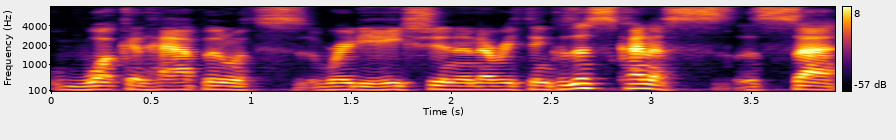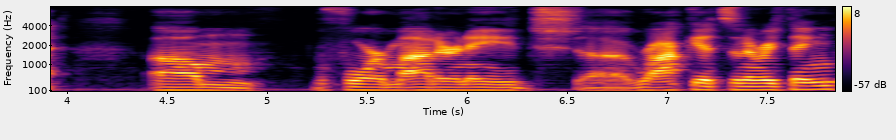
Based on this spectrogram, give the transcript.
what could happen with radiation and everything. Because this is kind of set um, before modern age uh, rockets and everything.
